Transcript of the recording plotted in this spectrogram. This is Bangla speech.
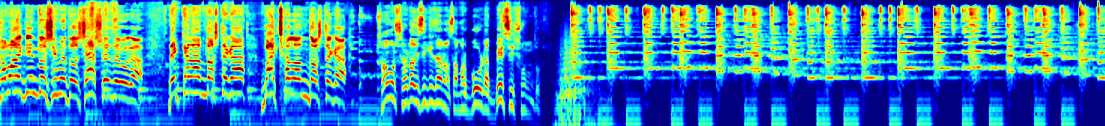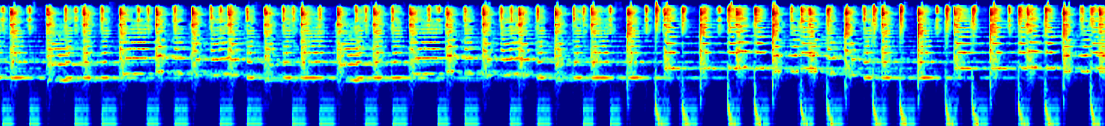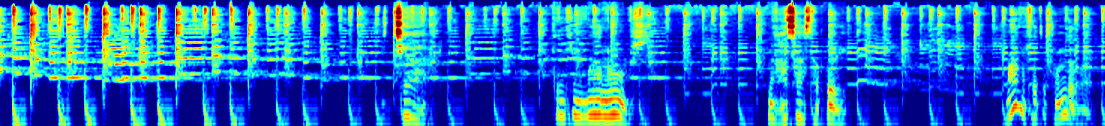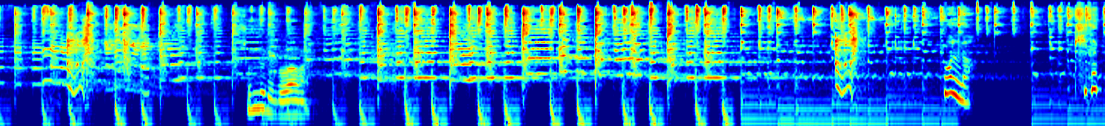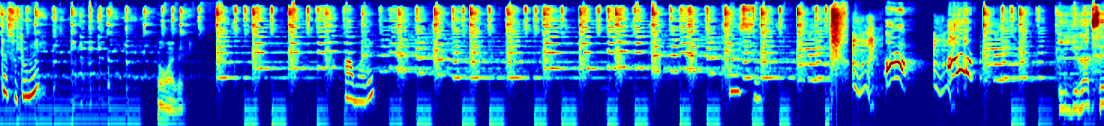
সময় কিন্তু সীমিত, শেষ হয়ে যাবে গা। দেখে নেন দশ টাকা বাচ্চালাম দশ টাকা। সমস্যাটা হয়েছে কি জানো আমার বউটা বেশি সুন্দর। তুমি কি মানুষ না হাসা হাসা করি। মানুষ এত সুন্দর হয়। সুন্দরী বউ আমার। বললা? কি দেখতেছো তুমি? তোমারে। আমারে? কি হইছে? এই লাগছে?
